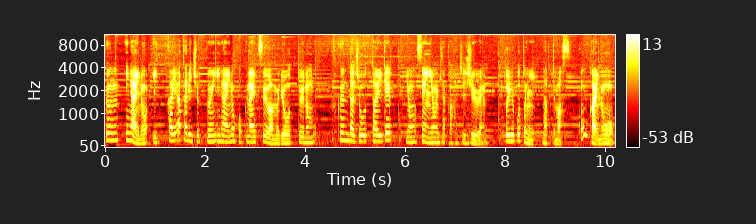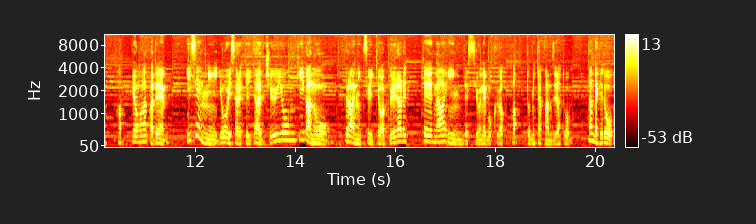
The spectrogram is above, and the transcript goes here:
分以内の1回あたり10分以内の国内通話無料というのも含んだ状態で4480円ということになってます。今回の発表の中で以前に用意されていた14ギガのプランについては触れられてないんですよね。僕がパッと見た感じだと。なんだけど、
